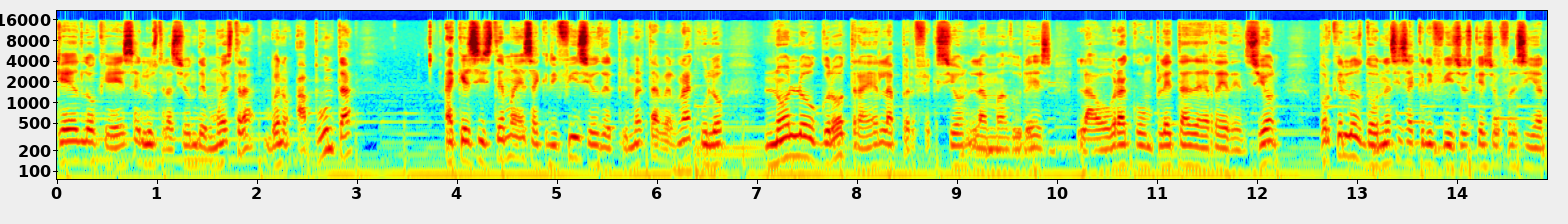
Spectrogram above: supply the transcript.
¿Qué es lo que esa ilustración demuestra? Bueno, apunta a que el sistema de sacrificios del primer tabernáculo no logró traer la perfección, la madurez, la obra completa de redención, porque los dones y sacrificios que se ofrecían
